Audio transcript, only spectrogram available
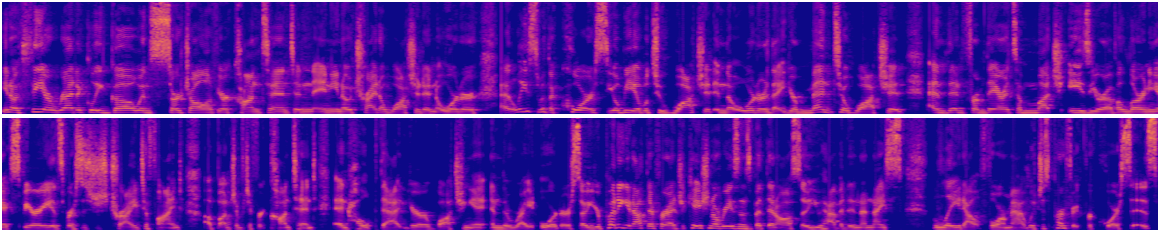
you know, theoretically go and search all of your content and and you know try to watch it in order, at least with a course, you'll be able to watch it in the order that you're meant to watch it, and then from there, it's a much easier of a learning experience versus just trying to find a bunch of different content and hope that you're watching it in the right order. So you're putting it out there for educational reasons, but then also you have it in a nice laid out format, which is perfect perfect for courses.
